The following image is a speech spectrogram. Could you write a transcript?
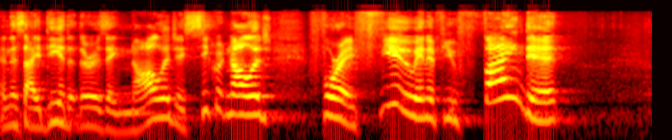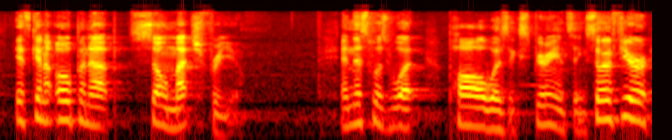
and this idea that there is a knowledge, a secret knowledge for a few, and if you find it, it's going to open up so much for you. And this was what Paul was experiencing. So if you're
